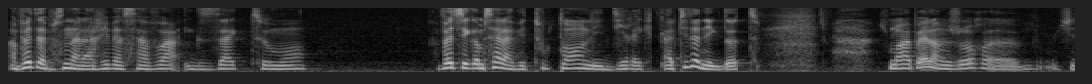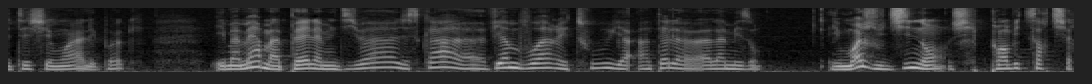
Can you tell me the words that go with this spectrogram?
en fait, la personne, elle arrive à savoir exactement. En fait, c'est comme ça, elle avait tout le temps les directs. La petite anecdote. Je me rappelle un jour, euh, j'étais chez moi à l'époque, et ma mère m'appelle, elle me dit ah, Jessica, euh, viens me voir et tout, il y a un tel à la maison. Et moi, je lui dis non, j'ai pas envie de sortir.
